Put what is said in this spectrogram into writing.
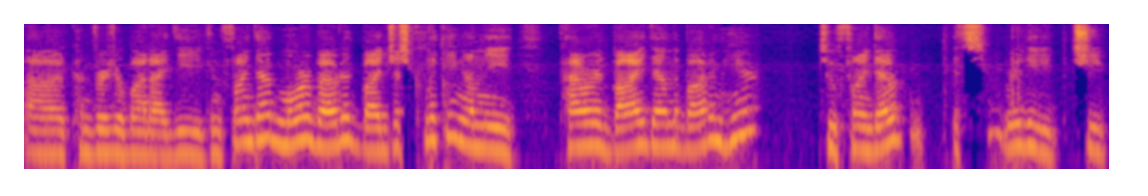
a ConversioBot ID you can find out more about it by just clicking on the powered by down the bottom here to find out. It's really cheap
